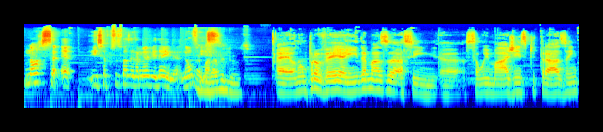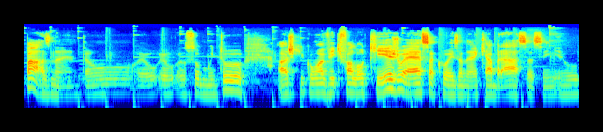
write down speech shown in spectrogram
Nossa, é... isso eu preciso fazer na minha vida ainda. Não fiz. É maravilhoso. É, eu não provei ainda, mas assim, uh, são imagens que trazem paz, né? Então eu, eu, eu sou muito acho que como a Vicky falou, queijo é essa coisa, né, que abraça, assim, eu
